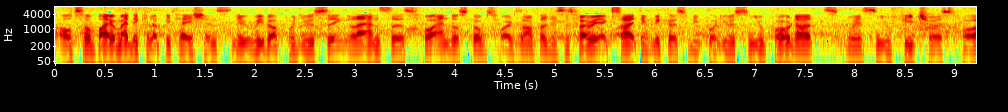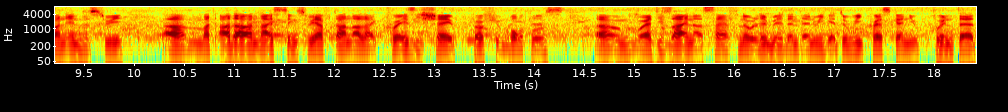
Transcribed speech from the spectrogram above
Also, biomedical applications. We were producing lenses for endoscopes, for example. This is very exciting because we produce new products with new features for an industry. Um, but other nice things we have done are like crazy shaped perfume bottles um, where designers have no limit and then we get a request, can you print that?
